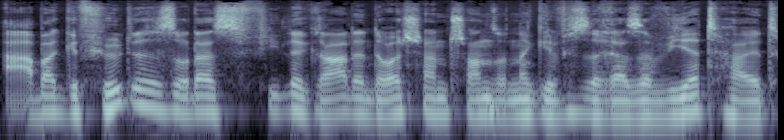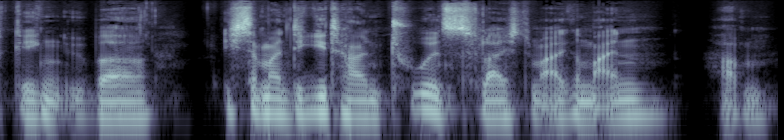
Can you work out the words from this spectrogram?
Aber gefühlt ist es so, dass viele gerade in Deutschland schon so eine gewisse Reserviertheit gegenüber ich sag mal, digitalen Tools vielleicht im Allgemeinen haben.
